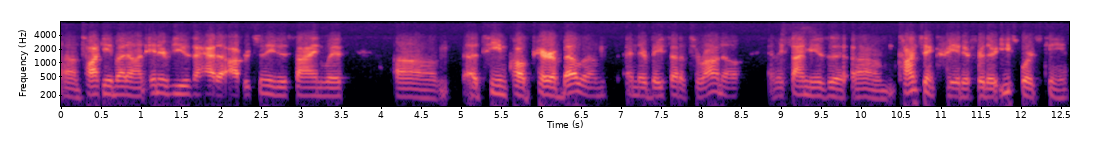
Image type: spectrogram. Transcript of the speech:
um, talking about it on interviews. I had an opportunity to sign with um, a team called Parabellum, and they're based out of Toronto. And they signed me as a um, content creator for their esports team.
